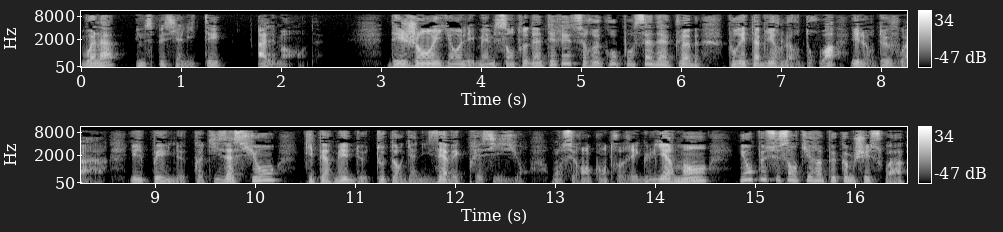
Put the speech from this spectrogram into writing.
Voilà une spécialité allemande. Des gens ayant les mêmes centres d'intérêt se regroupent au sein d'un club pour établir leurs droits et leurs devoirs. Ils paient une cotisation qui permet de tout organiser avec précision. On se rencontre régulièrement et on peut se sentir un peu comme chez soi,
